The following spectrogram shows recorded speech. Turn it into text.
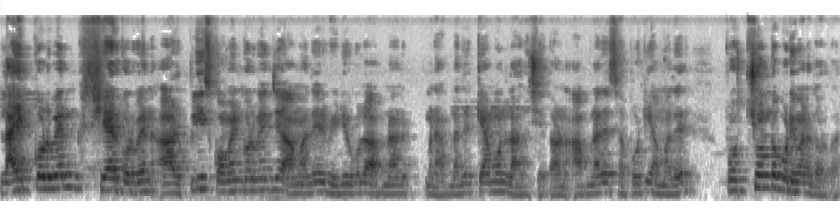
লাইক করবেন শেয়ার করবেন, আর প্লিজ কমেন্ট করবেন যে আমাদের ভিডিওগুলো আপনার মানে আপনাদের কেমন লাগছে? কারণ আপনাদের সাপোর্টই আমাদের প্রচণ্ড পরিমাণে দরকার।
